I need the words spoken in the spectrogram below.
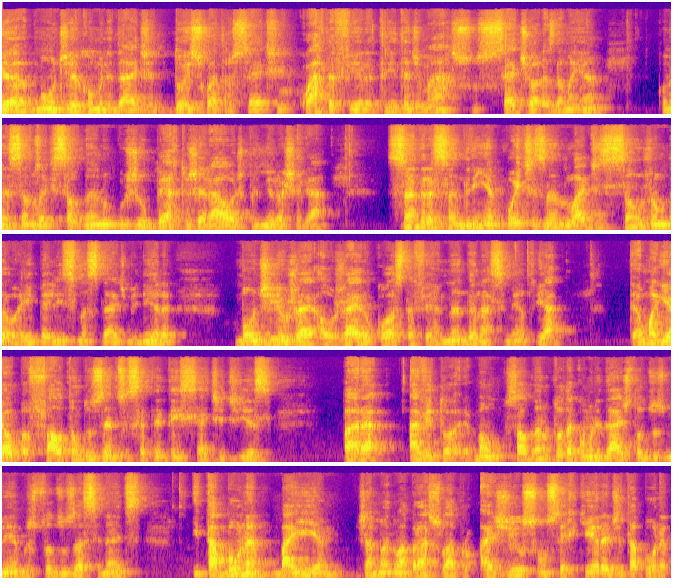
Bom dia, bom dia comunidade 247, quarta-feira, 30 de março, 7 horas da manhã. Começamos aqui saudando o Gilberto Geraldi, primeiro a chegar. Sandra Sandrinha, poetizando lá de São João del Rei, belíssima cidade mineira. Bom dia ao Jairo Costa, Fernanda Nascimento e a Thelma Guelpa. Faltam 277 dias para a vitória. Bom, saudando toda a comunidade, todos os membros, todos os assinantes Itabuna, Bahia. Já mando um abraço lá para o Agilson Cerqueira de Itabuna.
